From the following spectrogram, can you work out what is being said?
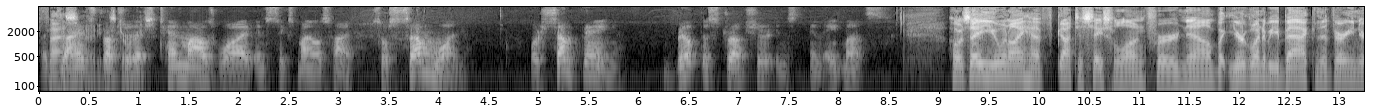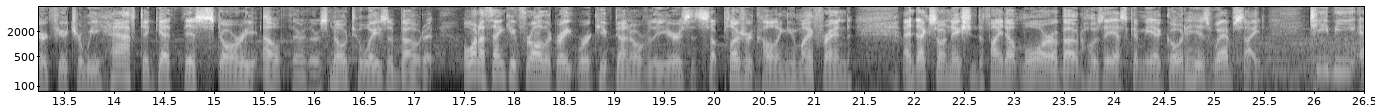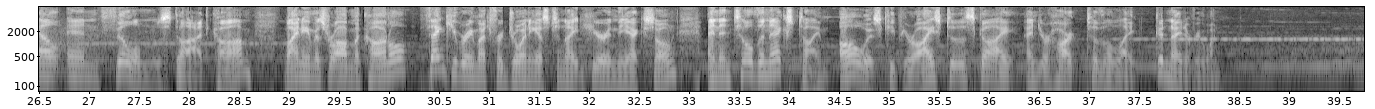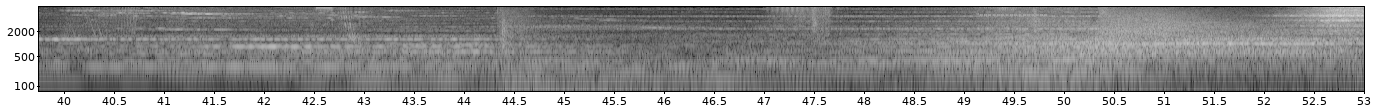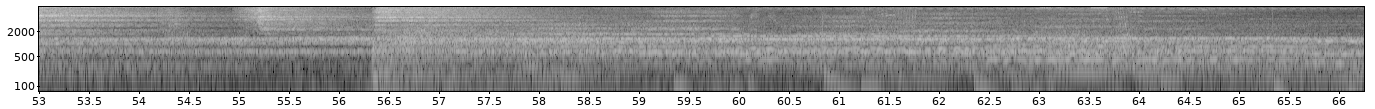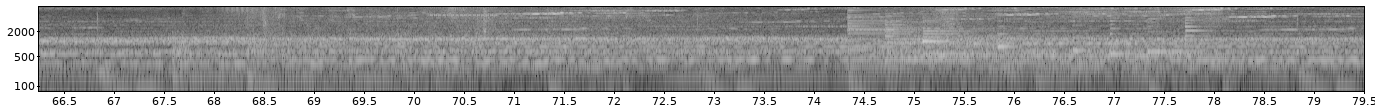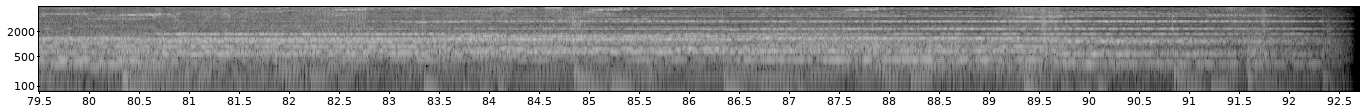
A giant structure that's 10 miles wide and 6 miles high. So someone or something built the structure in, in eight months. Jose, you and I have got to say so long for now, but you're going to be back in the very near future. We have to get this story out there. There's no two ways about it. I want to thank you for all the great work you've done over the years. It's a pleasure calling you my friend. And Exo Nation, to find out more about Jose Escamilla, go to his website, tblnfilms.com. My name is Rob McConnell. Thank you very much for joining us tonight here in the X Zone. And until the next time, always keep your eyes to the sky and your heart to the light. Good night, everyone.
